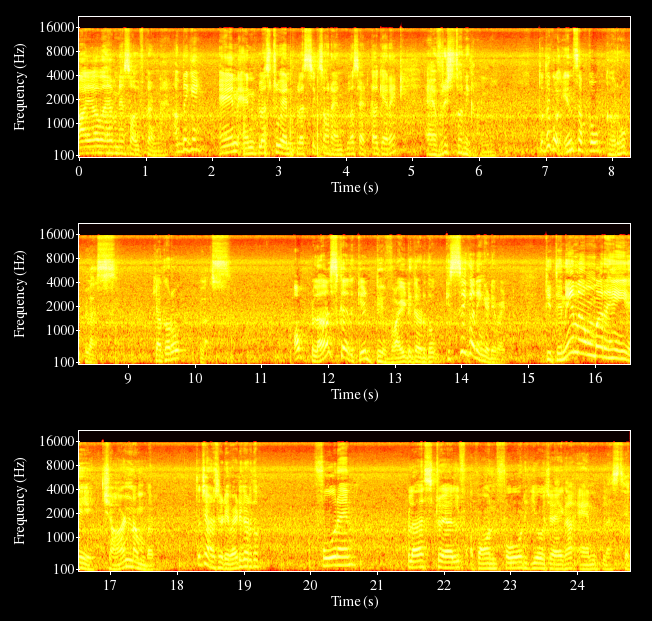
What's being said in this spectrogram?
आया हुआ है, हमने सॉल्व करना है। अब देखिए N N plus two N plus six और एन प्लस एट का कह रहे हैं एवरेज तो निकालना है। तो देखो, इन सबको करो प्लस क्या करो? प्लस और प्लस करके डिवाइड कर दो। किससे करेंगे डिवाइड कितने नंबर हैं ये? चार नंबर तो चार से डिवाइड कर दो। Four N plus twelve upon four ये हो जाएगा एन प्लस थ्री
